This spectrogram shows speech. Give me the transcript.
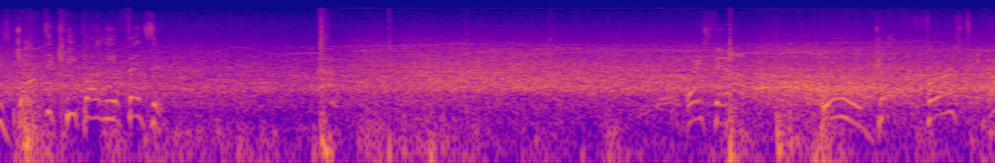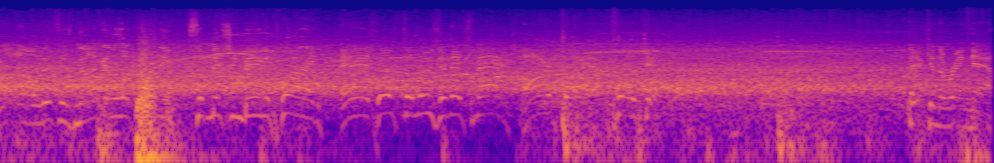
He's got to keep on the offensive. Hoisted up. Ooh, gut first. Uh-oh, this is not going to look pretty. Submission being applied. And close to losing this match. Arm bar broken. Back in the ring now.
